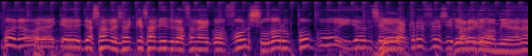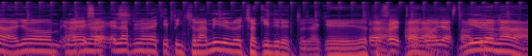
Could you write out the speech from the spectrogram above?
Bueno, Bueno, hay que, ya sabes, hay que salir de la zona de confort, sudar un poco y ya enseguida creces y yo para no arriba. tengo miedo a nada, yo la primera- es. la primera vez que pincho la mil y lo he hecho aquí en directo, o sea que ya Perfecto, está. Ahora, pues ya está, Miedo tío. nada.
